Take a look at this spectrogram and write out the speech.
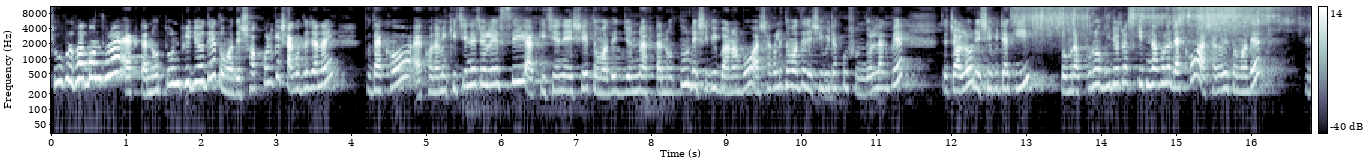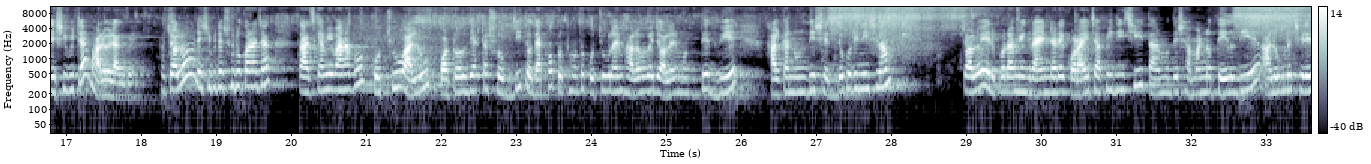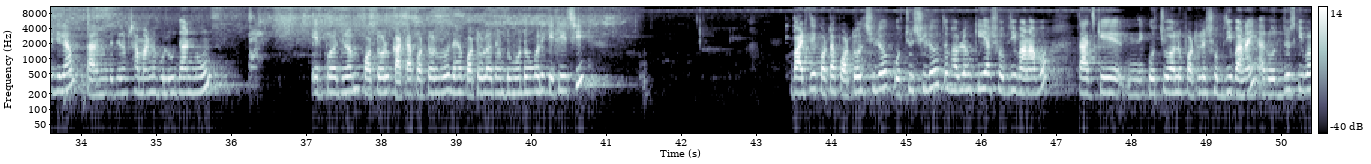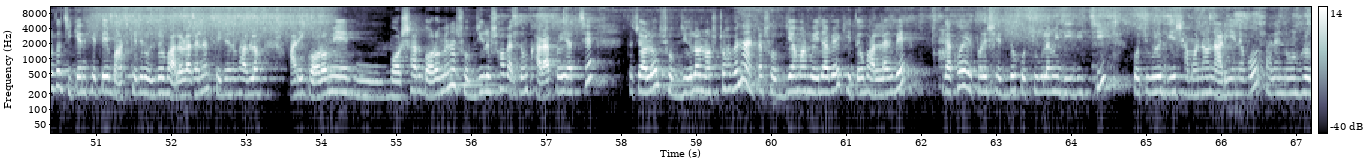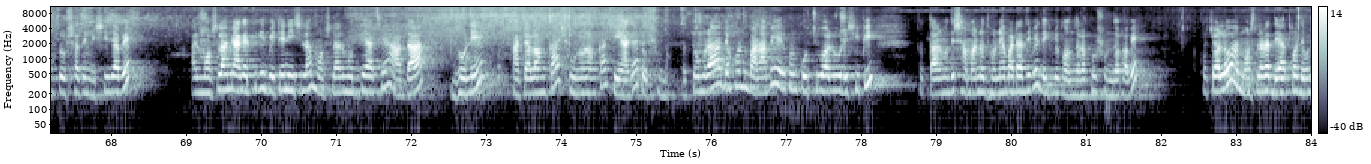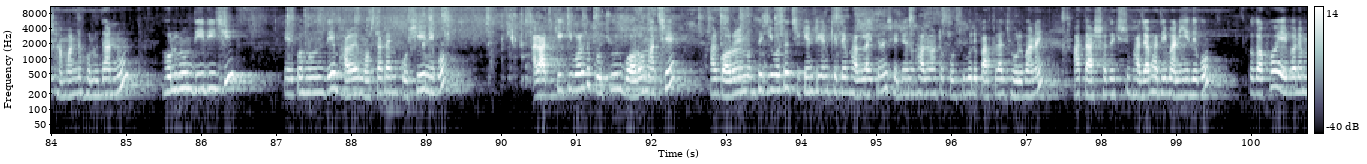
সুপ্রভাত বন্ধুরা, একটা নতুন ভিডিওতে তোমাদের সকলকে স্বাগত জানাই। তো দেখো, এখন আমি কিচেনে চলে এসেছি, আর কিচেনে এসে তোমাদের জন্য একটা নতুন রেসিপি বানাবো। আশা করি তোমাদের রেসিপিটা খুব সুন্দর লাগবে। তো চলো রেসিপিটা কি? তোমরা পুরো ভিডিওটা স্কিপ না করে দেখো, আশা করি তোমাদের রেসিপিটা ভালো লাগবে। তো চলো রেসিপিটা শুরু করা যাক। তো আজকে আমি বানাবো কচু, আলু, পটল দিয়ে একটা সবজি। তো দেখো, প্রথমত কচুগুলো আমি ভালোভাবে জলের মধ্যে ধুয়ে হালকা নুন দিয়ে সেদ্ধ করে নিয়েছিলাম। চলো, এরপর আমি গ্রাইন্ডারে কড়াই চাপিয়ে দিয়েছি। তার মধ্যে সামান্য তেল দিয়ে আলুগুলো ছেড়ে দিলাম। তার মধ্যে দিলাম সামান্য হলুদ আর নুন। এরপরে দিলাম পটল, কাটা পটলগুলো। দেখো, পটল একদম ডুমো ডুমো করে কেটেছি। বাড়িতে কটা পটল ছিল, কচু ছিল, তো ভাবলাম কি আর সবজি বানাবো। তা আজকে কচু, আলু, পটলের সবজি বানাই। আর রোজ রোজ কী বলতো, চিকেন খেতে, মাছ খেতে রোজ রোজ ভালো লাগে না। সেই জন্য ভাবলাম, আর এই গরমে বর্ষার গরমে না সবজিগুলো সব একদম খারাপ হয়ে যাচ্ছে। তো চলো, সবজিগুলো নষ্ট হবে না? একটা সবজি আমার হয়ে যাবে, খেতেও ভালো লাগবে। দেখো, এরপরে সেদ্ধ কচুগুলো আমি দিয়ে দিচ্ছি। কচুগুলো দিয়ে সামান্য নাড়িয়ে নেব, তাহলে নুন, হলুদ ওর সাথে মিশিয়ে যাবে। আর মশলা আমি আগে থেকে বেটে নিয়েছিলাম। মশলার মধ্যে আছে আদা, ধনে, কাঁচা লঙ্কা, শুকনো লঙ্কা, পেঁয়াজ আর রসুন। তোমরা যখন বানাবে এরকম কচু আলু রেসিপি তো তার মধ্যে সামান্য ধনে বাটা দিবে, দেখবে গন্ধটা খুব সুন্দর হবে। তো চলো, আর মশলাটা দেওয়ার পর দেবো সামান্য হলুদ আর নুন। হলুদ নুন দিয়ে দিয়েছি। এরপর নুন দিয়ে ভালোভাবে মশলাটা আমি কষিয়ে নেব। আর আজকে কী বলতো, প্রচুর গরম আছে। আর গরমের মধ্যে কী বলতো চিকেন টিকেন খেতে ভালো লাগছে না, সেই জন্য ভালো একটা কচু করে পাতলা ঝোল বানাই, আর তার সাথে কিছু ভাজা ভাজি বানিয়ে দেবো। তো দেখো, এবারে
